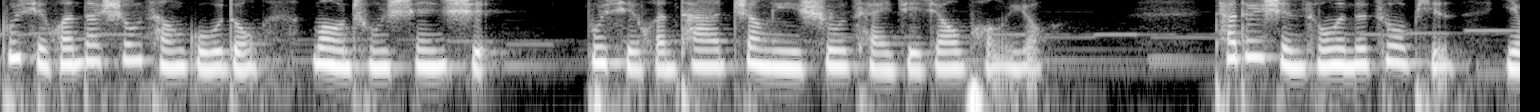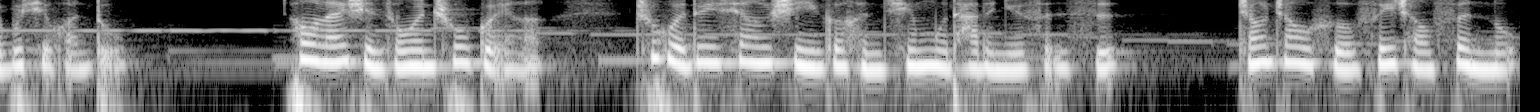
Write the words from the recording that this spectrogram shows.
不喜欢他收藏古董、冒充绅士，不喜欢他仗义疏财、结交朋友。他对沈从文的作品也不喜欢读。后来，沈从文出轨了，出轨对象是一个很倾慕他的女粉丝，张兆和非常愤怒。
